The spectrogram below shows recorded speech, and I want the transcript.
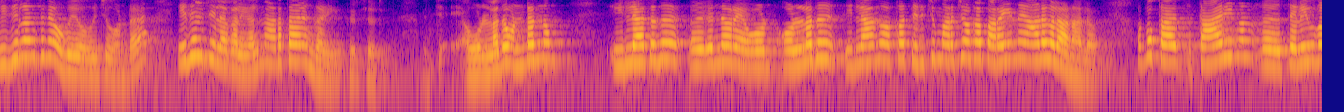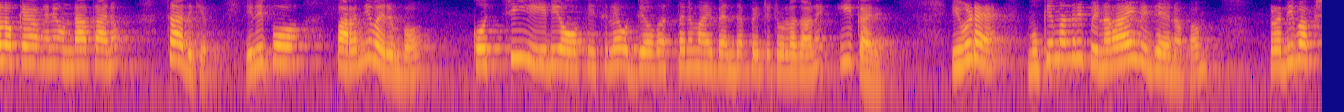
വിജിലൻസിനെ ഉപയോഗിച്ചുകൊണ്ട് ഇതിൽ ചില കളികൾ നടത്താനും കഴിയും. തീർച്ചയായിട്ടും. ഉള്ളത് ഉണ്ടെന്നും ഇല്ലാത്തത് എന്താ പറയുക ഉള്ളത് ഇല്ലാന്നും ഒക്കെ തിരിച്ചും മറിച്ചും ഒക്കെ പറയുന്ന ആളുകളാണല്ലോ. അപ്പോൾ കാര്യങ്ങൾ തെളിവുകളൊക്കെ അങ്ങനെ ഉണ്ടാക്കാനും സാധിക്കും. ഇതിപ്പോൾ പറഞ്ഞു വരുമ്പോൾ കൊച്ചി ഇ ഡി ഓഫീസിലെ ഉദ്യോഗസ്ഥനുമായി ബന്ധപ്പെട്ടിട്ടുള്ളതാണ് ഈ കാര്യം. ഇവിടെ മുഖ്യമന്ത്രി പിണറായി വിജയനൊപ്പം പ്രതിപക്ഷ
